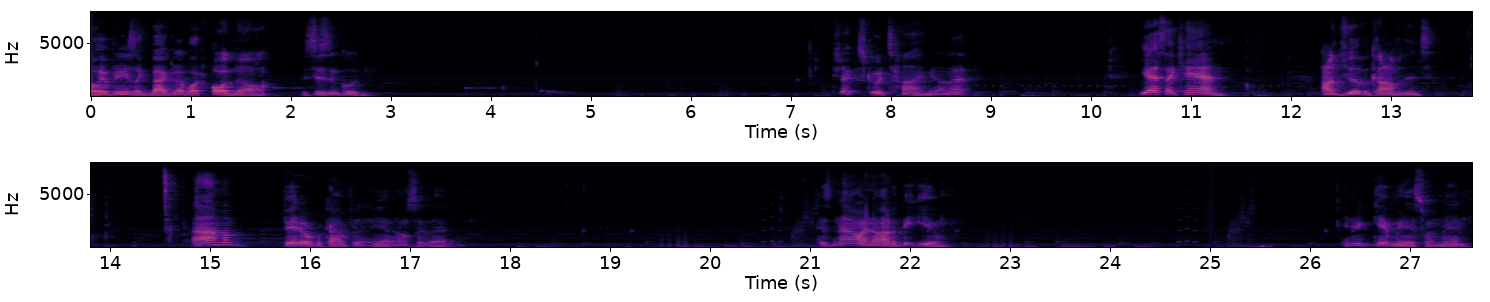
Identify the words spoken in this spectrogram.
Oh, Hypno's like backing up like, oh no, this isn't good. Should I screw time, you know that? Yes, I can. Aren't you overconfident? I'm a bit overconfident, yeah, I'll say that. Because now I know how to beat you. And you give me this one, man.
